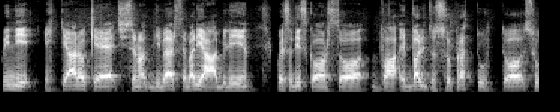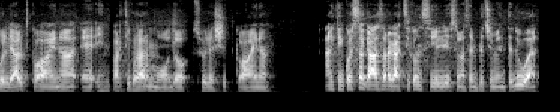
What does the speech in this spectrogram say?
Quindi è chiaro che ci sono diverse variabili questo discorso va, è valido soprattutto sulle altcoin e in particolar modo sulle shitcoin. Anche in questo caso ragazzi i consigli sono semplicemente due.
